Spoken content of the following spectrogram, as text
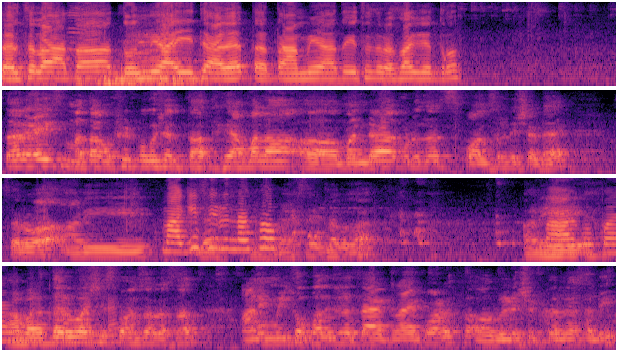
तर चला आता दोन्ही आई इथे आल्यात. आता आम्ही आता इथून रसा घेतो. तर काही मता आउटफिट बघू शकतात. हे आम्हाला मंडळाकडूनच स्पॉन्सर आहे. सर्व आणि मागे फिरून दाखव. बघा. आणि आम्हाला दरवर्षी. स्पॉन्सर असतात. आणि मी सोबत घेतला आहे ट्रायपॉड व्हिडिओ शूट करण्यासाठी.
